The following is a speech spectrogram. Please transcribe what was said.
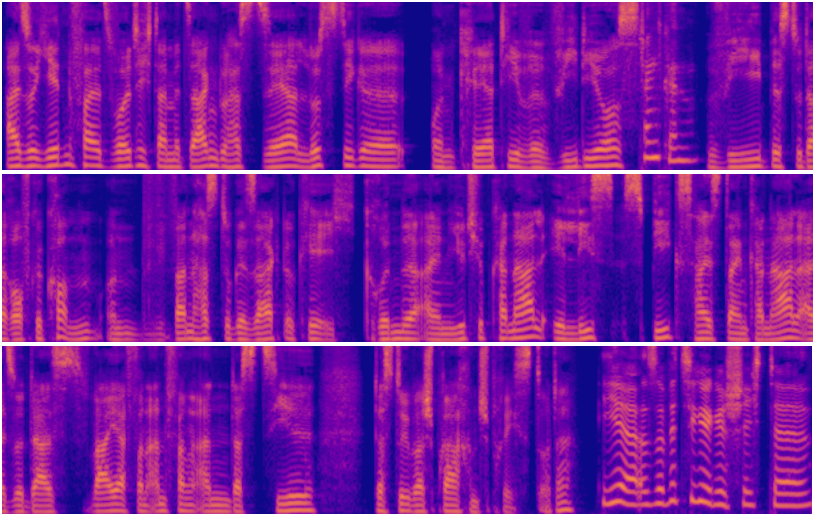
Also jedenfalls wollte ich damit sagen, du hast sehr lustige und kreative Videos. Danke. Wie bist du darauf gekommen und wann hast du gesagt, okay, ich gründe einen YouTube-Kanal? Elise Speaks heißt dein Kanal, also das war ja von Anfang an das Ziel, dass du über Sprachen sprichst, oder? Ja, also witzige Geschichte.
